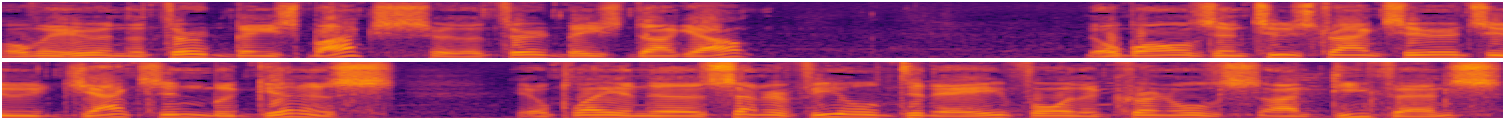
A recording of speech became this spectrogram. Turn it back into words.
over here in the third base box or the third base dugout. No balls and two strikes here to Jackson McGinnis. He'll play in the center field today for the Colonels on defense.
